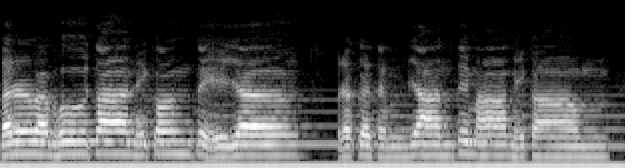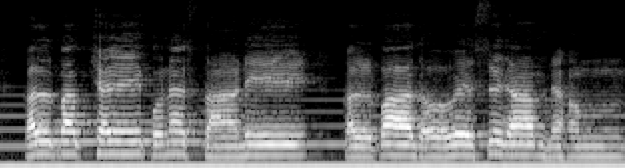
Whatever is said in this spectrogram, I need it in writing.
सर्वभूतानि कौन्तेय। प्रकृतिं यान्ति मामिकाम्। कल्पक्षये पुनस्तानि। कल्पादो विसृजाम्यहम्।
